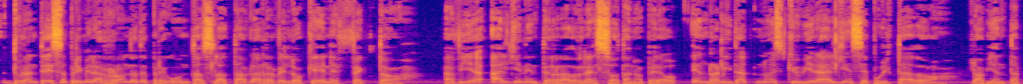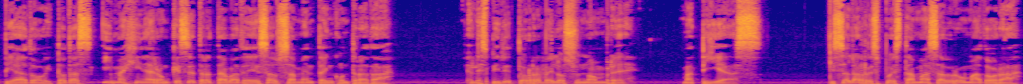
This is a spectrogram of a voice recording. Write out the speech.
Durante esa primera ronda de preguntas, la tabla reveló que, en efecto, había alguien enterrado en el sótano, pero en realidad no es que hubiera alguien sepultado, lo habían tapiado y todas imaginaron que se trataba de esa osamenta encontrada. El espíritu reveló su nombre, Matías. Quizá la respuesta más abrumadora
